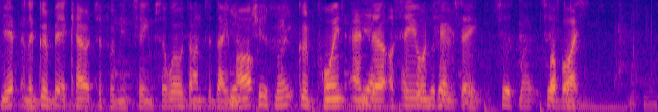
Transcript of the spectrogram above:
Yep, and a good bit of character from your team. So well done today, Yeah, Mark. cheers, mate. Good point, and Yeah, uh, I'll see I you on Tuesday. excellent. Cheers, mate. Cheers, Bye bye.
